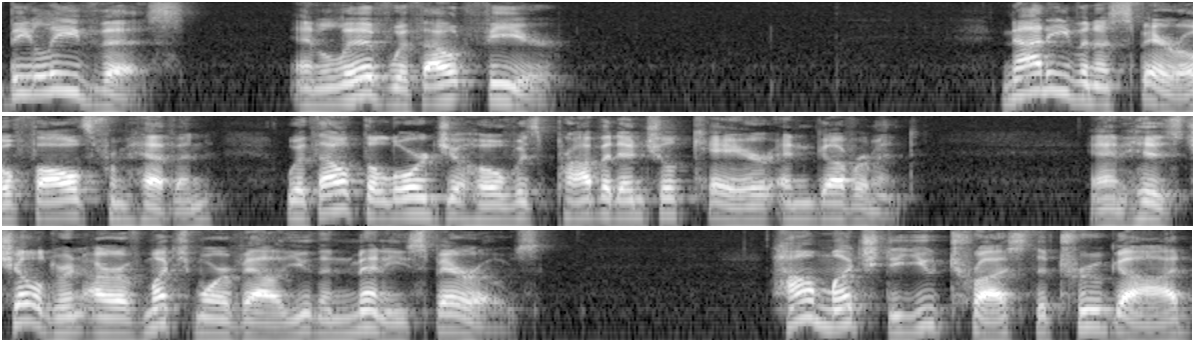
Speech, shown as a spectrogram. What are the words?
Believe this, and live without fear. Not even a sparrow falls from heaven without the Lord Jehovah's providential care and government and his children are of much more value than many sparrows. How much do you trust the true God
